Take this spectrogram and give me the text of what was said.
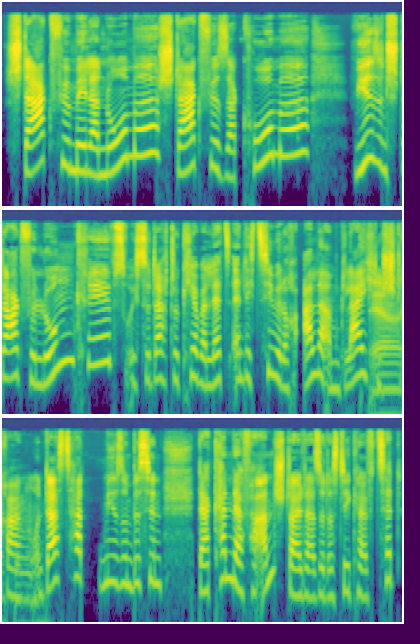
stark für Melanome, stark für Sarkome, wir sind stark für Lungenkrebs, wo ich so dachte, okay, aber letztendlich ziehen wir doch alle am gleichen ja, Strang. Genau. Und das hat mir so ein bisschen, da kann der Veranstalter, also das DKFZ,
